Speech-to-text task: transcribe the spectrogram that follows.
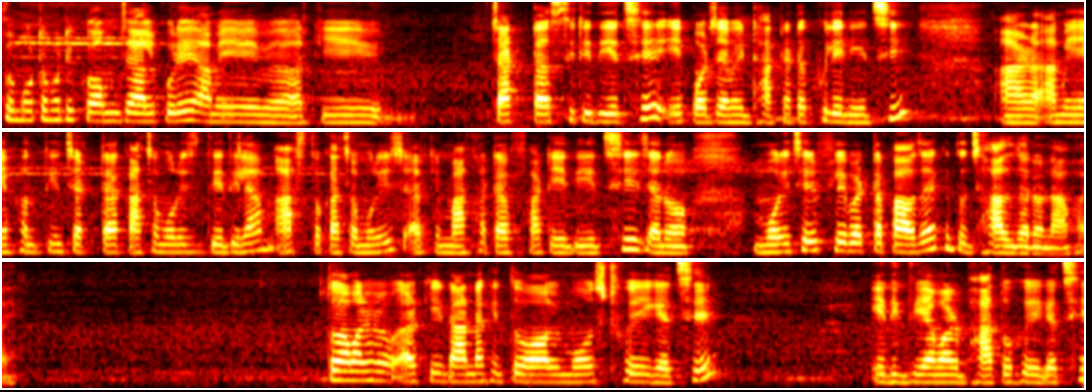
তো মোটামুটি কম জাল করে আমি আর কি চারটা সিটি দিয়েছে। এ পর্যায়ে আমি ঢাকনাটা খুলে নিয়েছি। আর আমি এখন তিন চারটা কাঁচামরিচ দিয়ে দিলাম, আস্ত কাঁচামরিচ, আর কি মাথাটা ফাটিয়ে দিয়েছি যেন মরিচের ফ্লেভারটা পাওয়া যায় কিন্তু ঝাল যেন না হয়। তো আমার আর কি রান্না কিন্তু অলমোস্ট হয়ে গেছে। এদিক দিয়ে আমার ভাতও হয়ে গেছে,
